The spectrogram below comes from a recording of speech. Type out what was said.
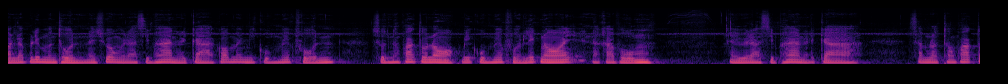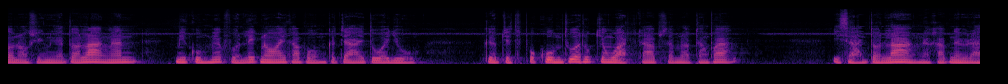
ร และปริมณฑลในช่วงเวลา 15นาฬิกาก็ไม่มีกลุ่มเมฆฝน ส่วนทางภาคตะวันออกมีกลุ่มเมฆฝนเล็กน้อยนะครับผมในเวลา 15นาฬิกาสำหรับทางภาคตะวันออกเฉียงเหนือตอนล่างนั้น มีกลุ่มเมฆฝนเล็กน้อยครับผมกระจายตัวอยู่ เกือบจะปกคลุมทั่วทุกจังหวัดครับสำหรับทางภาคอีสานตอนล่างนะครับในเวลา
